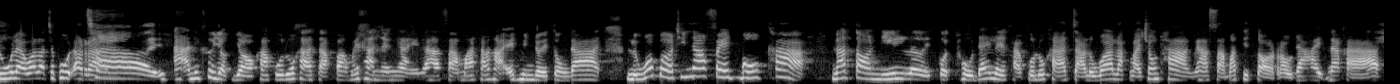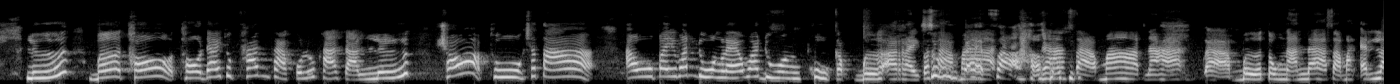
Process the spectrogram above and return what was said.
รู้แล้วว่าเราจะพูดอะไร ใช่ อะอันนี้คือหยอกหยอกๆค่ะคุณลูกค้าจากฟังไม่ทันยังไงนะคะ สามารถทักหาแอดมินโดยตรงได้ หรือว่าเบอร์ที่หน้า Facebook ค่ะ ณตอนนี้เลยกดโทรได้เลยค่ะ คุณลูกค้าจ๋าหรือว่าหลากหลายช่องทางนะคะสามารถติดต่อเราได้นะคะ หรือเบอร์โทรโทรได้ทุกท่านค่ะ คุณลูกค้าจ๋าหรือชอบถูกชะตา เอาไปวัดดวงแล้วว่าดวงผูกกับเบอร์อะไรก็ศูสานย์แปมารดถสามนะคะสามารถนะคะอ่าเบอร์ตรงนั้นนะคะสามารถแอดไล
